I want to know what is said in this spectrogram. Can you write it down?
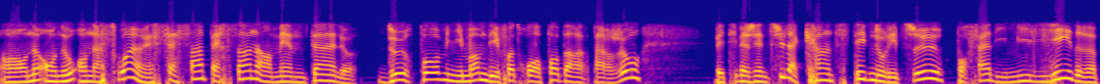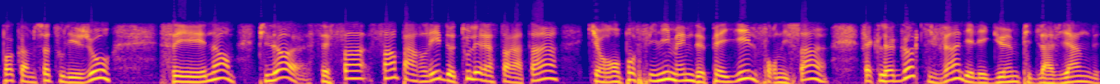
on a, on a, on a soit un 700 personnes en même temps, là. Deux repas minimum, des fois trois pas par jour. Ben, t'imagines-tu la quantité de nourriture pour faire des milliers de repas comme ça tous les jours? C'est énorme. Puis là, c'est sans, sans parler de tous les restaurateurs qui n'auront pas fini même de payer le fournisseur. Fait que le gars qui vend des légumes puis de la viande,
